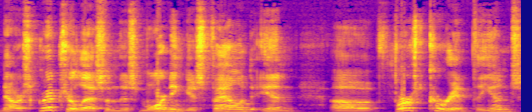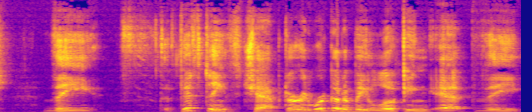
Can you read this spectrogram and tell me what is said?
Now, our scripture lesson this morning is found in uh, 1 Corinthians, the 15th chapter, and we're going to be looking at the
